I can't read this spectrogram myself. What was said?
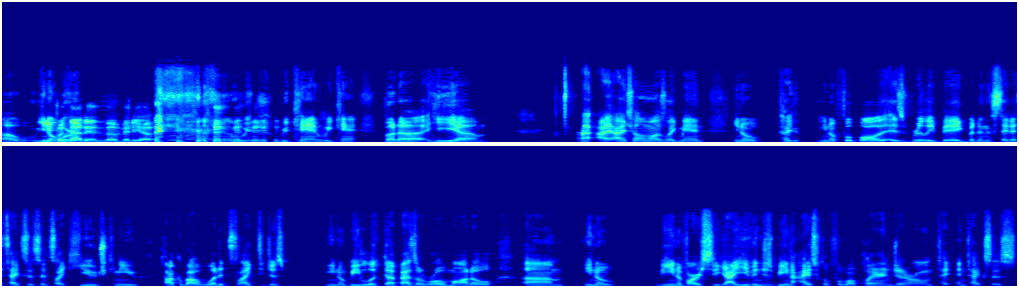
Uh, you Can you, know, put that in the video. we, we can we can but uh he um I, I- I tell him I was like, man, you know, te- you know, football is really big, but in the state of Texas, it's like huge. Can you talk about what it's like to just, you know, be looked up as a role model? Um, you know, being a varsity guy, even just being a high school football player in general in, te- in Texas.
